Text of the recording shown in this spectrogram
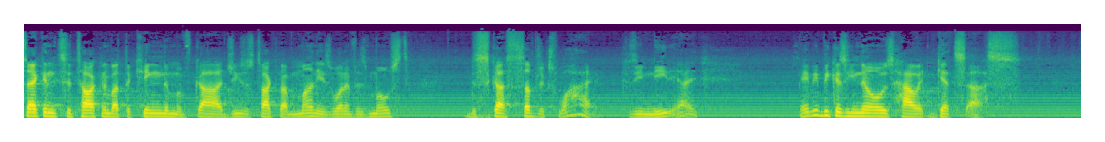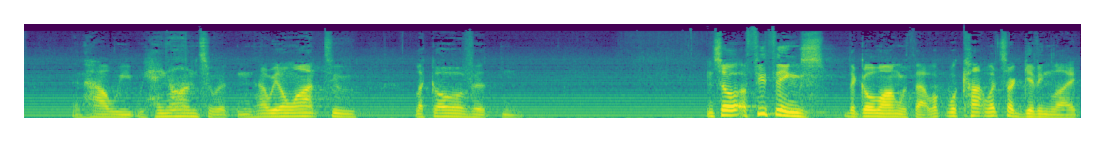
second to talking about the kingdom of God, Jesus talked about money as one of his most discussed subjects. Why? Because he need maybe because he knows how it gets us and how we, we hang on to it and how we don't want to let go of it. And, and so, a few things that go along with that. What, what what's our giving like?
